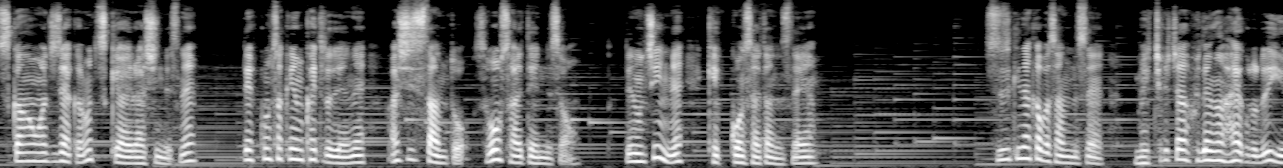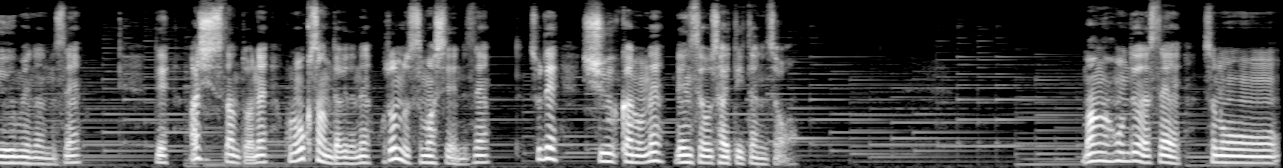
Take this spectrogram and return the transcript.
須賀川時代からの付き合いらしいんですね。で、この作品を書いた時でね、アシスタントをされてるんですよ。で、後にね、結婚されたんですね。鈴木中葉さんですね、めちゃくちゃ筆が速いことで有名なんですね。で、アシスタントはね、この奥さんだけでね、ほとんど済ましてるんですね。それで、週刊のね、連載をされていたんですよ。漫画本ではですね、その、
